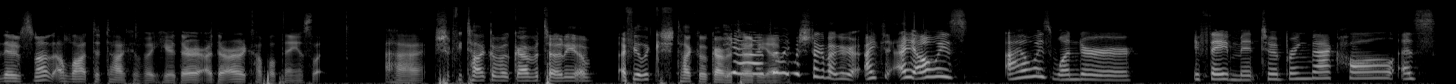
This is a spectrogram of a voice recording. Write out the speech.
there's not a lot to talk about here. There are there are a couple things like uh should we talk about gravitonium? I feel like we should talk about gravitonium. Yeah. I feel like we should talk about. I I always I always wonder if they meant to bring back Hall as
